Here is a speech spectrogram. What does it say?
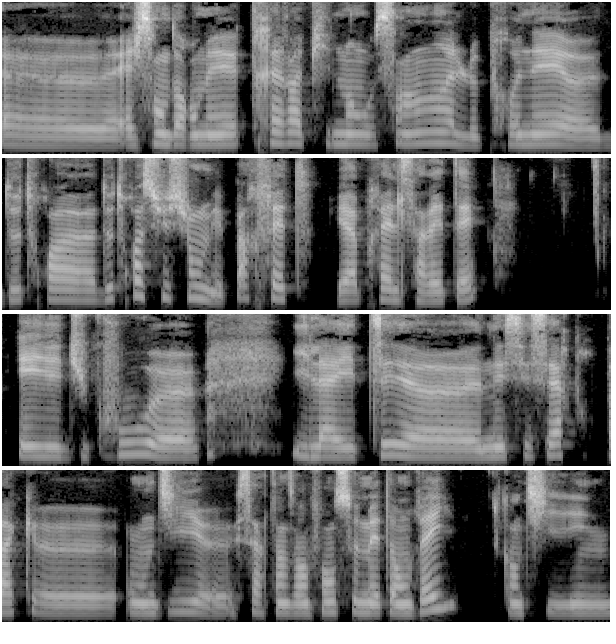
Euh, elle s'endormait très rapidement au sein, elle le prenait euh, deux trois deux trois suctions mais parfaites et après elle s'arrêtait. Et du coup, euh, il a été nécessaire pour pas que on dit certains enfants se mettent en veille quand ils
